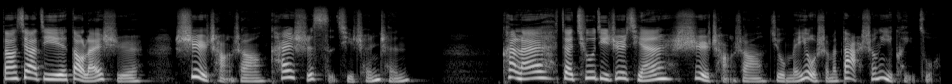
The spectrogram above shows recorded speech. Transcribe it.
当夏季到来时，市场上开始死气沉沉，看来在秋季之前，市场上就没有什么大生意可以做。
